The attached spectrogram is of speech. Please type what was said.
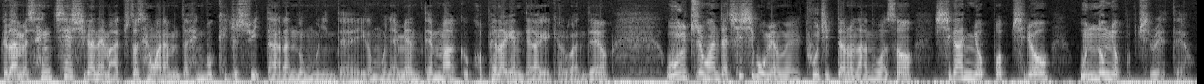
그다음에 생체 시간에 맞춰서 생활하면 더 행복해질 수 있다라는 논문인데 이건 뭐냐면 덴마크 코펜하겐 대학의 결과인데요. 우울증 환자 75명을 두 집단으로 나누어서 시간요법 치료, 운동요법 치료를 했대요.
